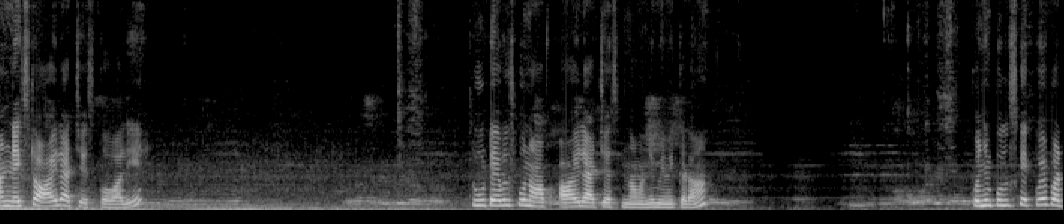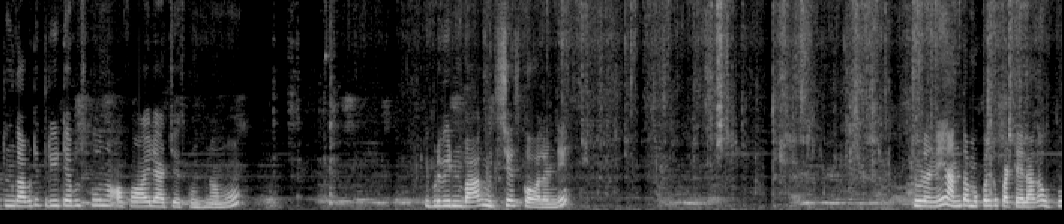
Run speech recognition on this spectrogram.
అండ్ నెక్స్ట్ ఆయిల్ యాడ్ చేసుకోవాలి. Two tablespoon of oil add చేస్తున్నామండి మేము ఇక్కడ. కొంచెం పులుసుకి ఎక్కువే పడుతుంది కాబట్టి three tablespoon of oil add చేసుకుంటున్నాము. ఇప్పుడు వీటిని బాగా మిక్స్ చేసుకోవాలండి. చూడండి అంత ముక్కలకు పట్టేలాగా ఉప్పు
